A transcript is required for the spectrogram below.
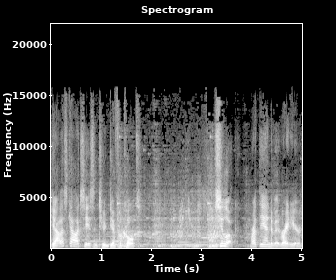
Yeah, this galaxy isn't too difficult. See, look, we're at the end of it, right here.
